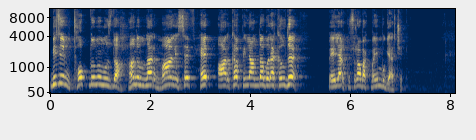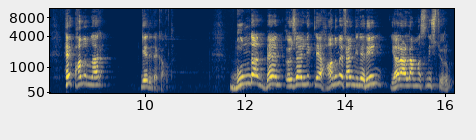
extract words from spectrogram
Bizim toplumumuzda hanımlar maalesef hep arka planda bırakıldı. Beyler kusura bakmayın bu gerçek. Hep hanımlar geride kaldı. Bundan ben özellikle hanımefendilerin yararlanmasını istiyorum.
